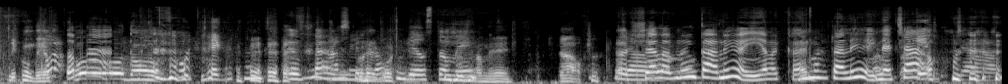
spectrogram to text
Fique com Deus. Ô, dó. Eu faço. Amém. Vai com Deus também. Amém. Tchau. Oxe, ela nem tá nem aí. Ela cai, mas tá nem aí, né? Tchau. Tchau.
